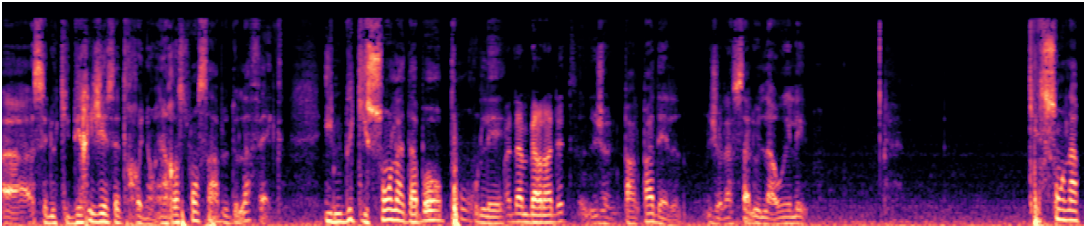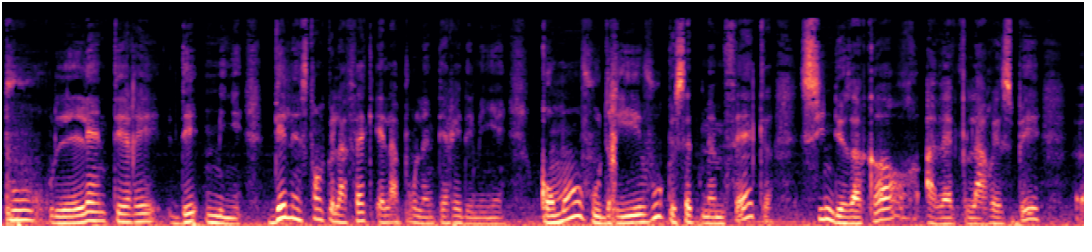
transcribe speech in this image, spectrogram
euh, celui qui dirigeait cette réunion, un responsable de la FEC. Il nous dit qu'ils sont là d'abord pour les... Madame Bernadette? Je ne parle pas d'elle. Je la salue là où elle est sont là pour l'intérêt des miniers. Dès l'instant que la FEC est là pour l'intérêt des miniers, comment voudriez-vous que cette même FEC signe des accords avec la RSP euh,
